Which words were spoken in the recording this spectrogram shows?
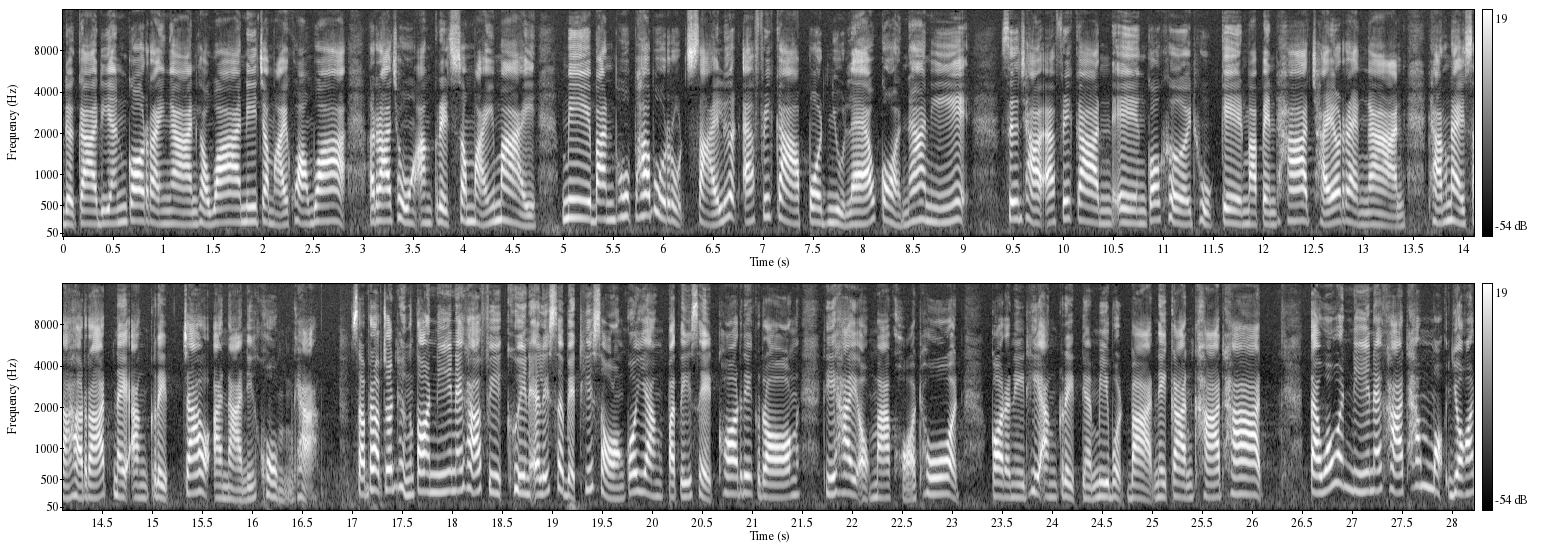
เดอะการ์เดียนก็รายงานค่ะว่านี่จะหมายความว่าราชวงศ์อังกฤษสมัยใหม่ มีบรรพบุรุษสายเลือดแอฟริกาปนอยู่แล้วก่อนหน้านี้ ซึ่งชาวแอฟริกันเองก็เคยถูกเกณฑ์มาเป็นทาสใช้แรงงาน ทั้งในสหรัฐในอังกฤษเจ้าอาณานิคมค่ะ สำหรับจนถึงตอนนี้นะคะควีนเอลิซาเบธที่ 2 ก็ยังปฏิเสธข้อเรียกร้องที่ให้ออกมาขอโทษ กรณีที่อังกฤษเนี่ยมีบทบาทในการค้าทาสแต่ว่าวันนี้นะคะถ้าย้อน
